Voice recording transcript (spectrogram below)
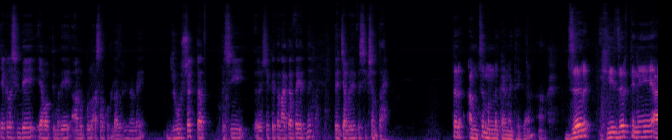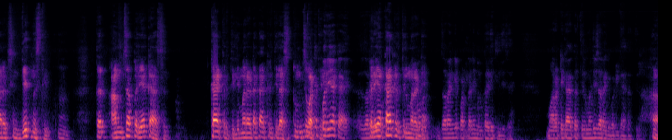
एकनाथ शिंदे या बाबतीमध्ये अनुकूल असा कुठला तरी निर्णय घेऊ शकतात. तशी शक्यता नाकारता येत नाही. त्यांच्यामध्ये तशी क्षमता आहे. तर आमचं म्हणणं काय माहिती आहे. का जर हे जर त्याने आरक्षण देत नसतील. तर आमचा पर्याय काय असेल? काय करतील? मराठा काय करतील असं तुमचं वाटतंय? पर्याय काय? पर्याय काय करतील मराठे? जरांगे पाटलांनी भूमिका घेतलेलीच आहे. मराठी काय करतील म्हणजे जरांगे पाटील काय करतील? हा.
